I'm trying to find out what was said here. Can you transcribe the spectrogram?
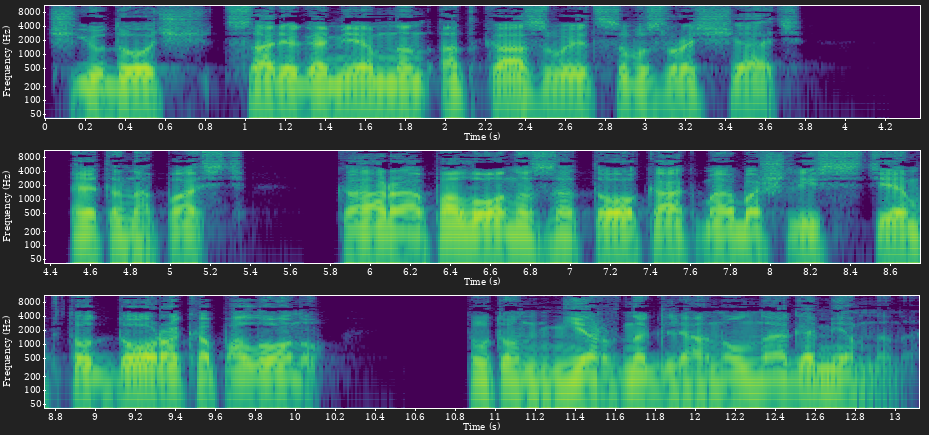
чью дочь царь Агамемнон отказывается возвращать. Это напасть — кара Аполлона за то, как мы обошлись с тем, кто дорог Аполлону. Тут он нервно глянул на Агамемнона.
